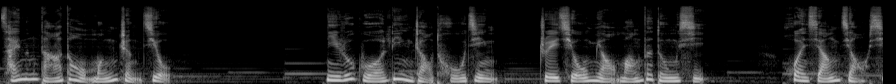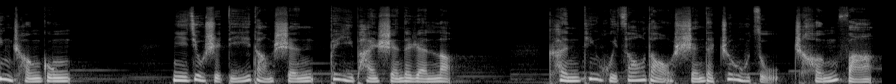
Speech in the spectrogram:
才能达到蒙拯救。你如果另找途径追求渺茫的东西，幻想侥幸成功，你就是抵挡神、背叛神的人了。肯定会遭到神的咒诅惩罚。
